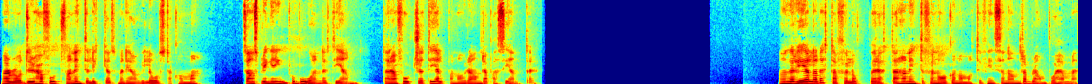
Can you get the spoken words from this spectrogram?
Men Roger har fortfarande inte lyckats med det han ville åstadkomma. Så han springer in på boendet igen, där han fortsätter hjälpa några andra patienter. Under hela detta förlopp berättar han inte för någon om att det finns en andra brand på hemmet,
